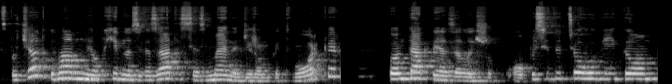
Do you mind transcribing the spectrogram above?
Спочатку вам необхідно зв'язатися з менеджером GetWorker. Контакти я залишу в описі до цього відео.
